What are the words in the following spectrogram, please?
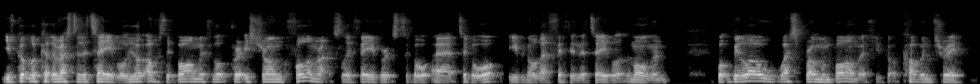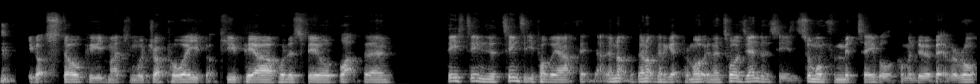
You've got look at the rest of the table. You look obviously Bournemouth look pretty strong. Fulham are actually favourites to go uh, to go up, even though they're fifth in the table at the moment. But below West Brom and Bournemouth, you've got Coventry, you've got Stoke, you'd imagine would drop away. You've got QPR, Huddersfield, Blackburn. These teams are teams that you probably aren't think they're not they're not going to get promoted. And then towards the end of the season, someone from mid-table will come and do a bit of a run.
